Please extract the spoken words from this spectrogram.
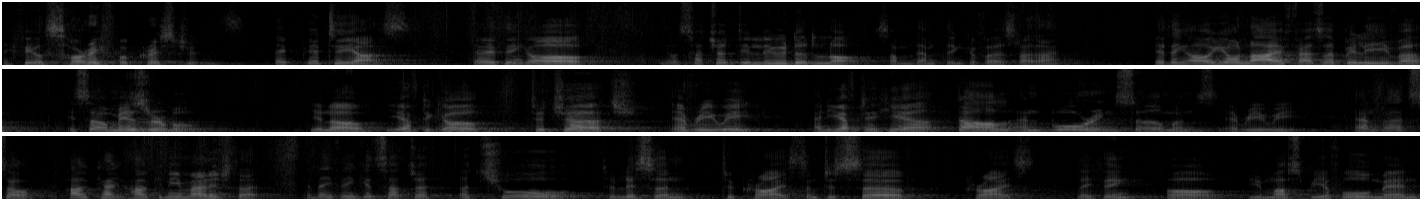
They feel sorry for Christians. They pity us. They think, oh, you're such a deluded lot. Some of them think of us like that. They think, oh, your life as a believer is so miserable. You know, you have to go to church every week, and you have to hear dull and boring sermons every week. And that's so, how can, how can you manage that? And they think it's such a, a chore to listen to Christ and to serve Christ. They think, oh, you must be of all men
